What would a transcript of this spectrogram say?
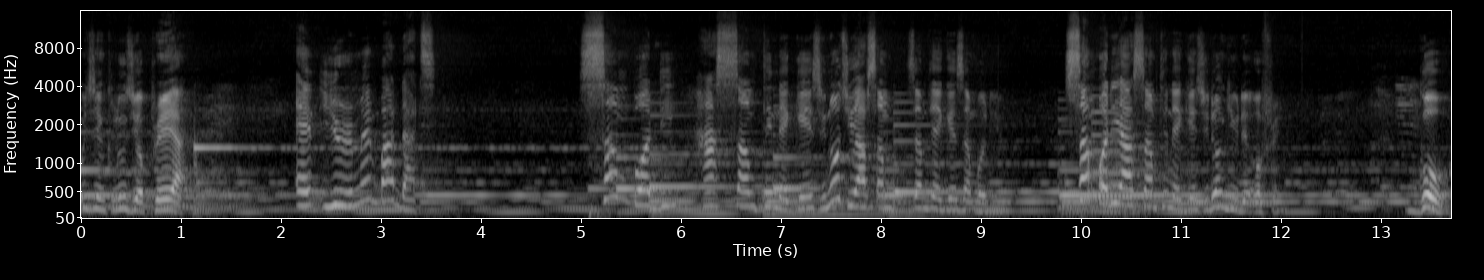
which includes your prayer. And you remember that somebody has something against you. Not you have some, something against somebody. Somebody has something against you. Don't give the offering. Go.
